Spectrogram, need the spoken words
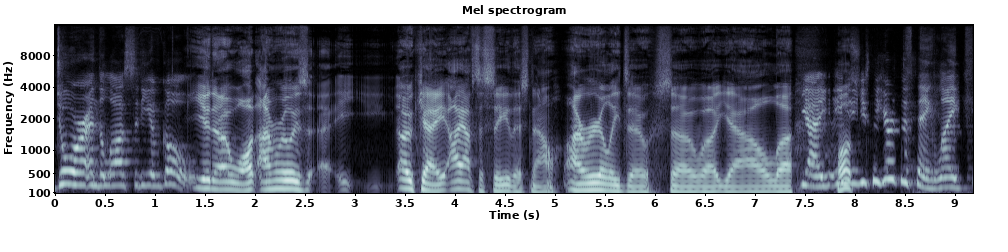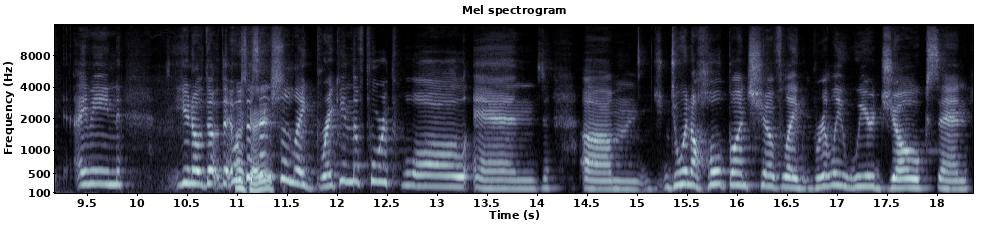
Dora and the Lost City of Gold. You know what? I'm really uh, okay. I have to see this now. I really do. So uh, yeah, I'll. Uh, yeah, well, you, you see, here's the thing. Like, I mean, you know, the, the, it was okay. essentially like breaking the fourth wall and um, doing a whole bunch of like really weird jokes. And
